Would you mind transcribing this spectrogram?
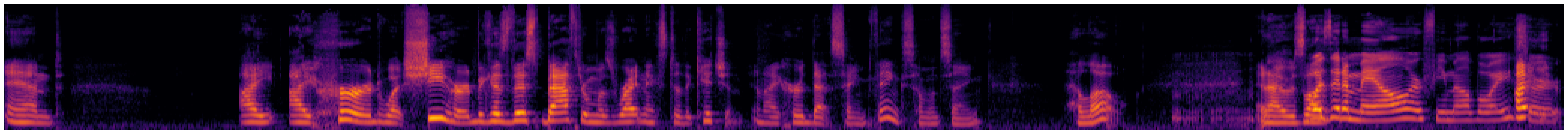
And I I heard what she heard because this bathroom was right next to the kitchen and I heard that same thing, someone saying, "Hello." And I was like was it a male or female voice I- or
